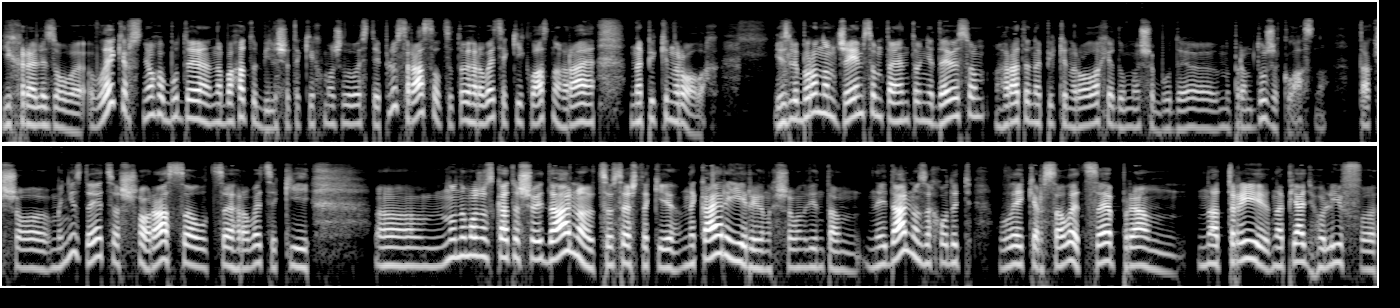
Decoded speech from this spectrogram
їх реалізовує. В Лейкерс в нього буде набагато більше таких можливостей. Плюс Рассел це той гравець, який класно грає на пікінролах. І з Ліброном Джеймсом та Ентоні Девісом грати на пікінролах, я думаю, що буде ну, прям дуже класно. Так що мені здається, що Рассел це гравець, який. Е, Ну, не можу сказати, що ідеально. Це все ж таки не Кайрі Ірвінг, що він, він там не ідеально заходить в Лейкерс, але це прям на 3, на 5 голів е,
